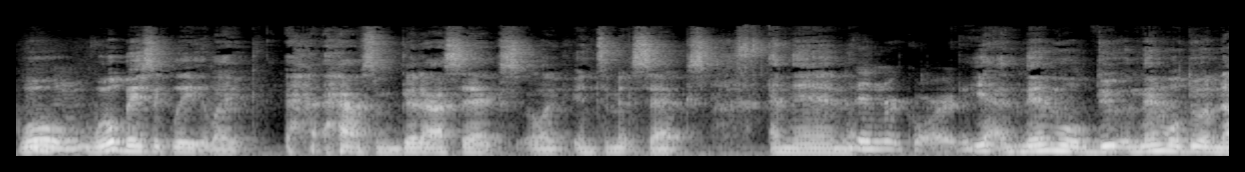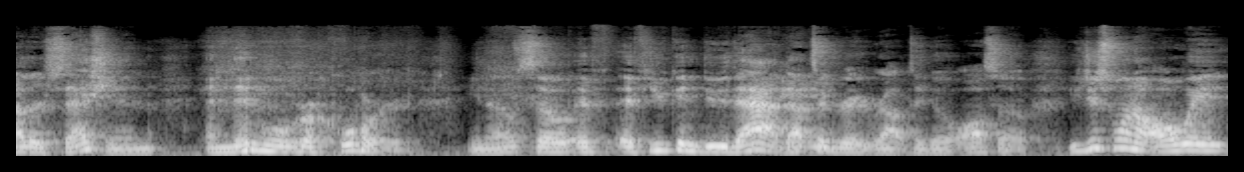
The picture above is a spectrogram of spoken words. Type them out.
We'll Mm-hmm. we'll basically like have some good ass sex, like intimate sex, and then Then record. yeah, and then we'll do and then we'll do another session and then we'll record. You know, so if if you can do that, that's a great route to go. Also, you just want to always.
